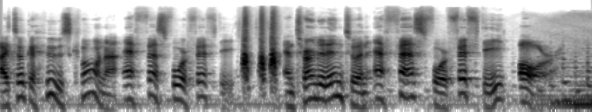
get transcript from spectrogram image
I took a Husqvarna FS450 and turned it into an FS450R.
